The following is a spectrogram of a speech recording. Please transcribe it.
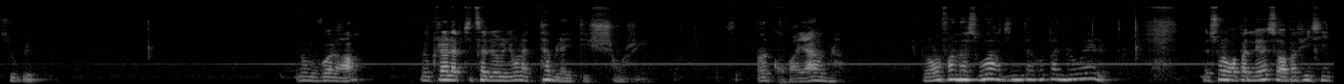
s'il vous plaît. Donc voilà. Donc là, la petite salle de réunion, la table a été changée. C'est incroyable. Je peux enfin m'asseoir digne d'un repas de Noël. Bien sûr, le repas de Noël sera pas fait ici.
